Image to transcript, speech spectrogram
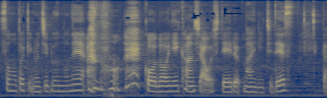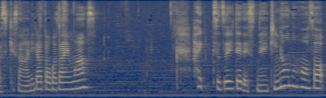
その時の自分のねあの行動に感謝をしている毎日です。たすきさんありがとうございます。はい続いてですね昨日の放送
